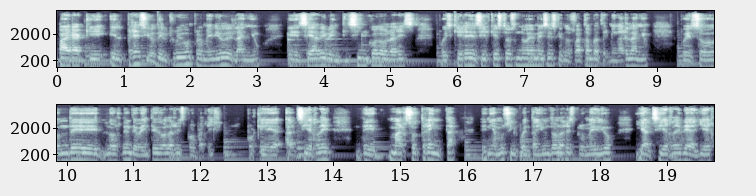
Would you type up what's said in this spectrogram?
para que el precio del crudo promedio del año eh, sea de 25 dólares, pues quiere decir que estos nueve meses que nos faltan para terminar el año, pues son del orden de 20 dólares por barril, porque al cierre de marzo 30 teníamos 51 dólares promedio y al cierre de ayer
